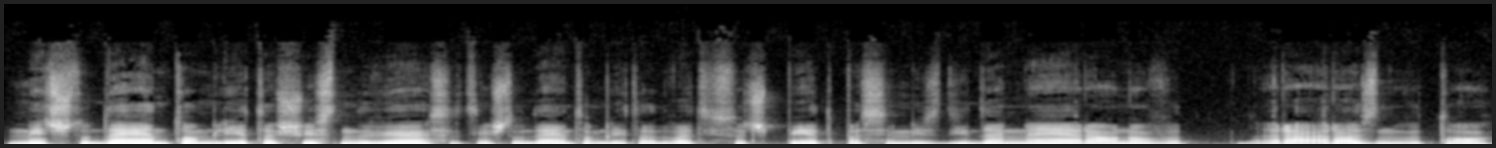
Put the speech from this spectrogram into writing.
med študentom leta 96 in študentom leta 2005, pa se mi zdi, da ne, ravno v, ra, razen v to,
